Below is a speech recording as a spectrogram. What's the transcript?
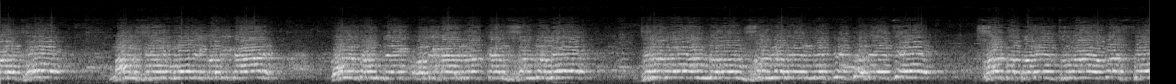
করেছে, মানুষের মৌলিক অধিকার, গণতান্ত্রিক অধিকার রক্ষার সংগ্রামে যেভাবে সংগ্রামের নেতৃত্ব দিয়েছে। সর্বপরে জুলাই অগস্টে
